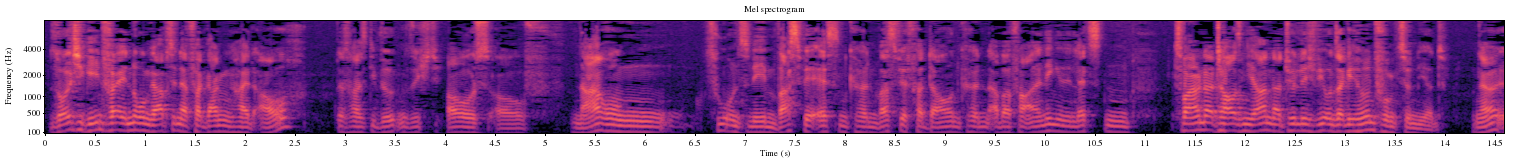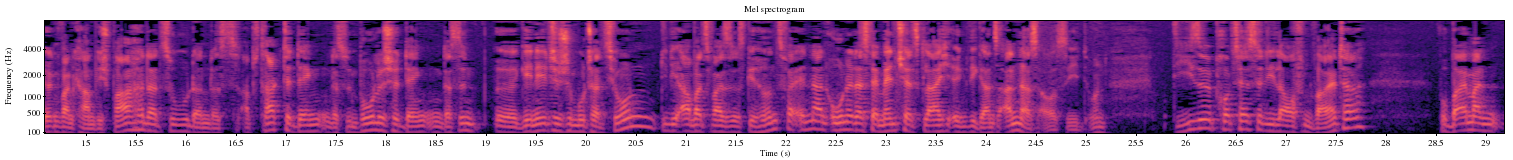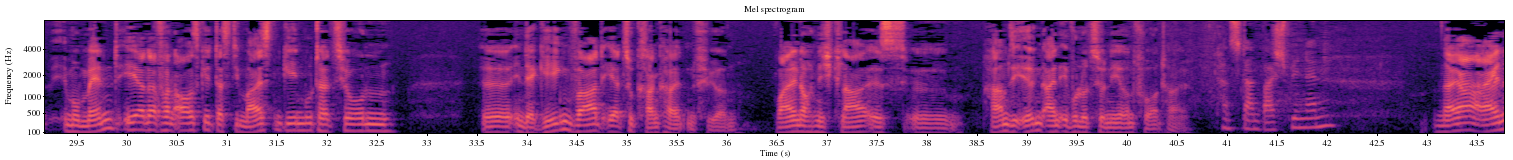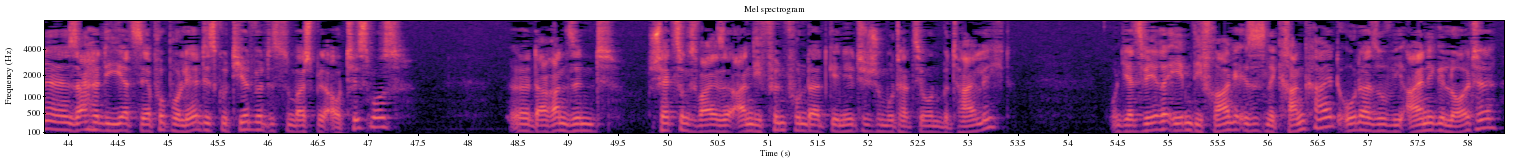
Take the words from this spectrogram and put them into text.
Solche Genveränderungen gab es in der Vergangenheit auch. Das heißt, die wirken sich aus auf Nahrung zu uns nehmen, was wir essen können, was wir verdauen können, aber vor allen Dingen in den letzten 200.000 Jahren natürlich, wie unser Gehirn funktioniert. Ja, irgendwann kam die Sprache dazu, dann das abstrakte Denken, das symbolische Denken. Das sind äh, genetische Mutationen, die die Arbeitsweise des Gehirns verändern, ohne dass der Mensch jetzt gleich irgendwie ganz anders aussieht. Und diese Prozesse, die laufen weiter, wobei man im Moment eher davon ausgeht, dass die meisten Genmutationen äh, in der Gegenwart eher zu Krankheiten führen, weil noch nicht klar ist, äh, haben sie irgendeinen evolutionären Vorteil. Kannst du da ein Beispiel nennen? Naja, eine Sache, die jetzt sehr populär diskutiert wird, ist zum Beispiel Autismus. Äh, daran sind schätzungsweise an die 500 genetische Mutationen beteiligt. Und jetzt wäre eben die Frage, ist es eine Krankheit oder so wie einige Leute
